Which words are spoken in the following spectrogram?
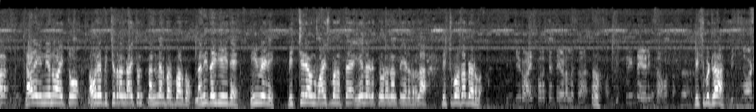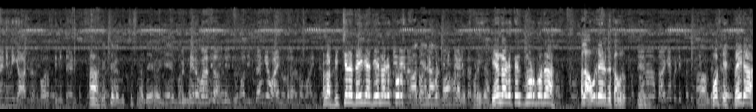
ನಾಳೆ ಇನ್ನೇನೋ ಆಯಿತು ಅವರೇ ಬಿಚ್ಚಿದ್ರ ಹಂಗಾಯ್ತು ಅಂತ ನನ್ನ ಮೇಲೆ ಬರಬಾರ್ದು. ನನಗೆ ಧೈರ್ಯ ಇದೆ ನೀವು ಹೇಳಿ. ಬಿಚ್ಚಿರೆ ಅವ್ನ ವಾಯ್ಸ್ ಬರುತ್ತೆ ಏನಾಗುತ್ತೆ ನೋಡೋಣ ಅಂತ ಹೇಳಿದ್ರಲ್ಲ ಬಿಚ್ಚಬೋದಾ ಬೇಡವಾ? ಬಿಚ್ಚಿರು ಆಯ್ತು ಬರುತ್ತೆ ಅಂತ ಅವತ್ತ. ಬಿಚ್ಚಿಬಿಡ್ಲಾ ಬಿಚ್ ನೋಡ್ರಿ ನಿಮಗೆ ಹಾಕಿ ತೋರಿಸ್ತೀನಿ ಅಂತ ಹೇಳಿತ್ತು ಹಾಂ. ಬಿಚ್ಚಿರು ಬರುತ್ತಾ? ಅದು ಇದ್ದಂಗೆ ವಾಯ್ಸ್ ಬರುತ್ತಾ? ವಾಯ್ಸ್ ಅಲ್ಲ ಬಿಚ್ಚಿರೋ ಧೈರ್ಯ ಅದೇನಾಗುತ್ತೆ ತೋರಿಸ್. ಏನಾಗುತ್ತೆ ಅಂತ ನೋಡ್ಬೋದಾ? ಅಲ್ಲ ಅವ್ರು ಹೇಳ್ಬೇಕು ಅವರು. ಹಾಗೆ ಬಿಟ್ಟಿ ಸರ್. ಓಕೆ ರೈಡಾ?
